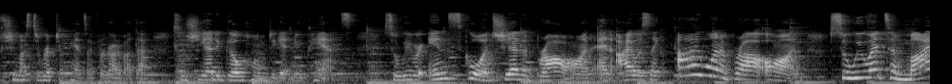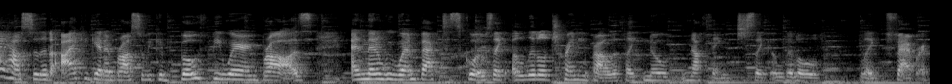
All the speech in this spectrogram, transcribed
she must have ripped her pants, I forgot about that. So she had to go home to get new pants. So we were in school and she had a bra on and I was like, I want a bra on. So we went to my house so that I could get a bra so we could both be wearing bras. And then we went back to school. It was like a little training bra with like no, nothing, just like a little like fabric.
